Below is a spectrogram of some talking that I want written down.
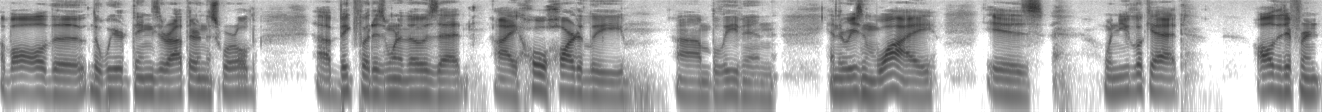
of all the, the weird things that are out there in this world, uh, Bigfoot is one of those that I wholeheartedly um, believe in. And the reason why is when you look at all the different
